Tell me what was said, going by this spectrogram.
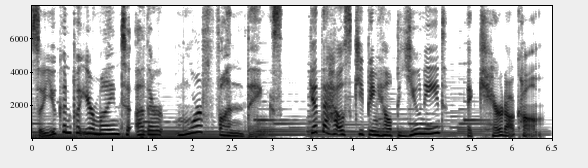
so you can put your mind to other, more fun things. Get the housekeeping help you need at care.com.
